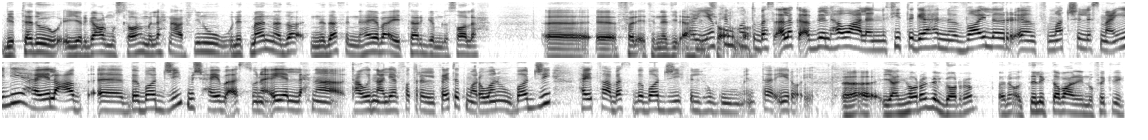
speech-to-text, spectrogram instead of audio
بيبتدوا يرجعوا لمستواهم اللي إحنا عارفينه ونتمنى ده إن ده في النهاية بقى يترجم لصالح فرقة النادي الأهلي إن شاء يمكن الله. كنت بسألك قبل الهوا على إن في اتجاه إن فايلر آه، في ماتش الإسماعيلي هيلعب آه، ببادجي مش هيبقى الثنائية اللي إحنا اتعودنا عليها الفترة اللي فاتت مروان وبادجي هيدفع بس ببادجي في الهجوم. أنت إيه رأيك؟ آه، يعني هو الراجل جرب. أنا قلت لك طبعا إنه فكرة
